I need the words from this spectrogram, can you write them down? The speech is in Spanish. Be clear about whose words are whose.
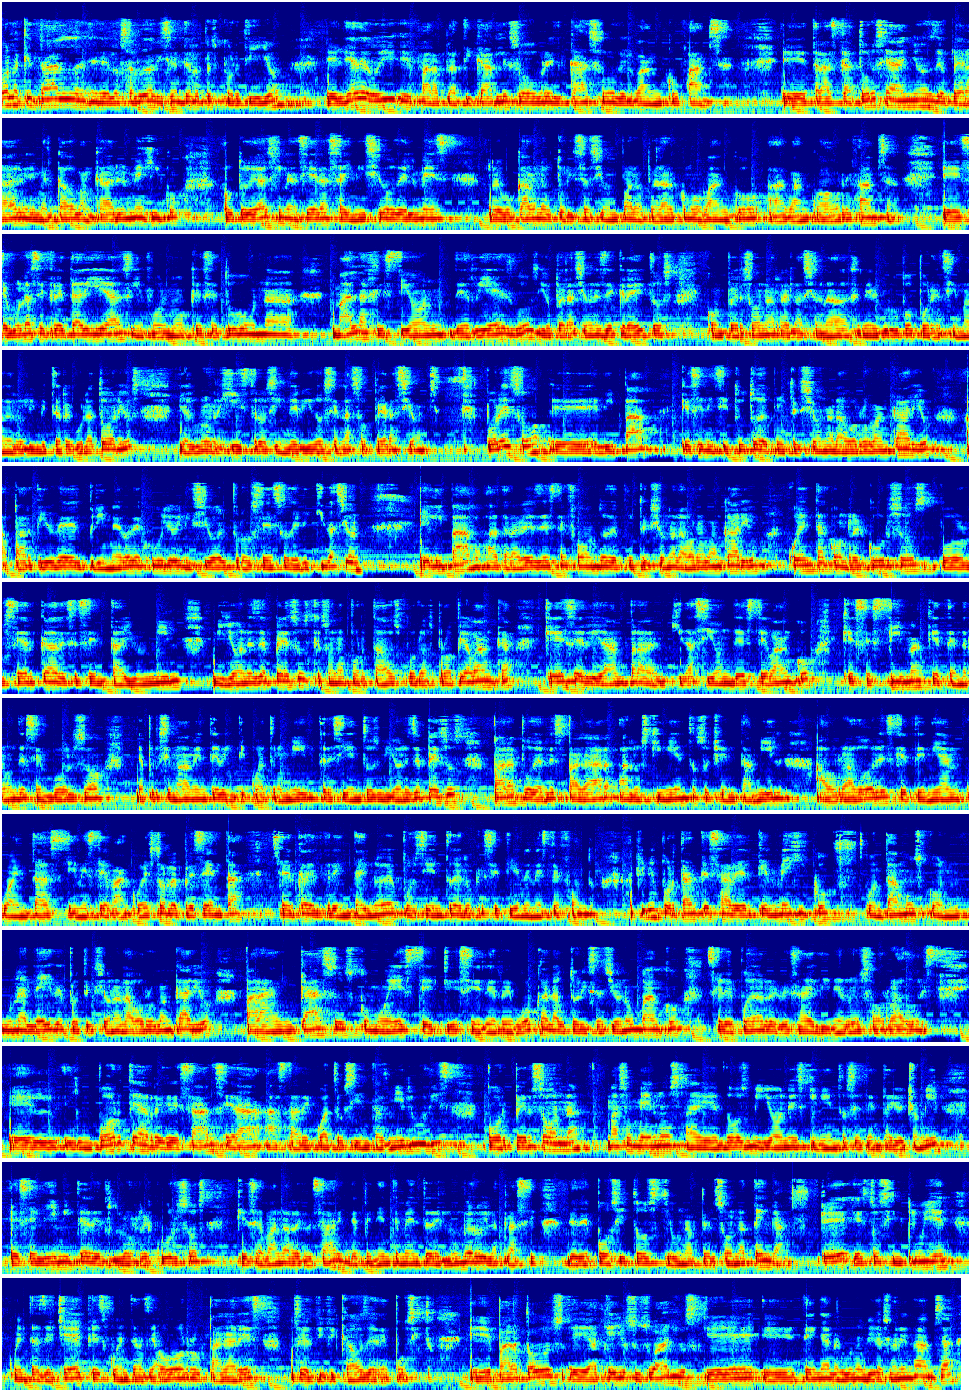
Speaker 1: Hola, ¿qué tal? Eh, los saluda Vicente López Portillo. El día de hoy eh, para platicarles sobre el caso del Banco FAMSA. Eh, tras 14 años de operar en el mercado bancario en México, autoridades financieras a inicio del mes revocaron la autorización para operar como banco a Banco Ahorro FAMSA. Según la Secretaría, se informó que se tuvo una mala gestión de riesgos y operaciones de créditos con personas relacionadas en el grupo por encima de los límites regulatorios y algunos registros indebidos en las operaciones. Por eso, eh, el IPAP, que es el Instituto de Protección al Ahorro Bancario, a partir del primero de julio inició el proceso de liquidación. El IPAP, a través de este Fondo de Protección al Ahorro Bancario, cuenta con recursos por cerca de 61 mil millones de pesos que son aportados por la propia banca, que servirán para la liquidación de este banco, que se estima que tendrá un desembolso de aproximadamente 24 mil 300 millones de pesos para poderles pagar a los 580 mil ahorradores que tenían cuentas en este banco. Esto representa cerca del 39% de lo que se tiene en este fondo. Aquí lo importante es saber que en México contamos con una ley de protección al ahorro bancario para en casos como este, que se le revoca la autorización a un banco, se le pueda regresar el dinero a los ahorradores. El, importe a regresar será hasta de 400 mil UDIs por persona, más o menos eh, dos millones 500 178 mil es el límite de los recursos que se van a regresar independientemente del número y la clase de depósitos que una persona tenga, que estos incluyen cuentas de cheques, cuentas de ahorro, pagarés o certificados de depósito. Eh, para todos eh, aquellos usuarios que eh, tengan alguna obligación en FAMSA,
